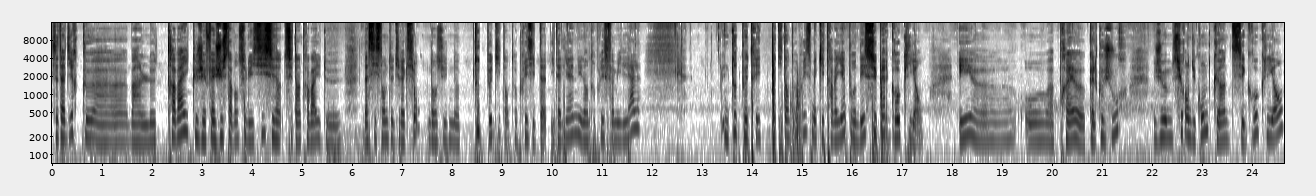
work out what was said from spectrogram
c'est-à-dire que ben, le travail que j'ai fait juste avant celui-ci, c'est un, travail d'assistante de direction dans une toute petite entreprise italienne, une entreprise familiale une toute petite, entreprise, mais qui travaillait pour des super gros clients. Et euh, après euh, quelques jours, je me suis rendu compte qu'un de ces gros clients,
